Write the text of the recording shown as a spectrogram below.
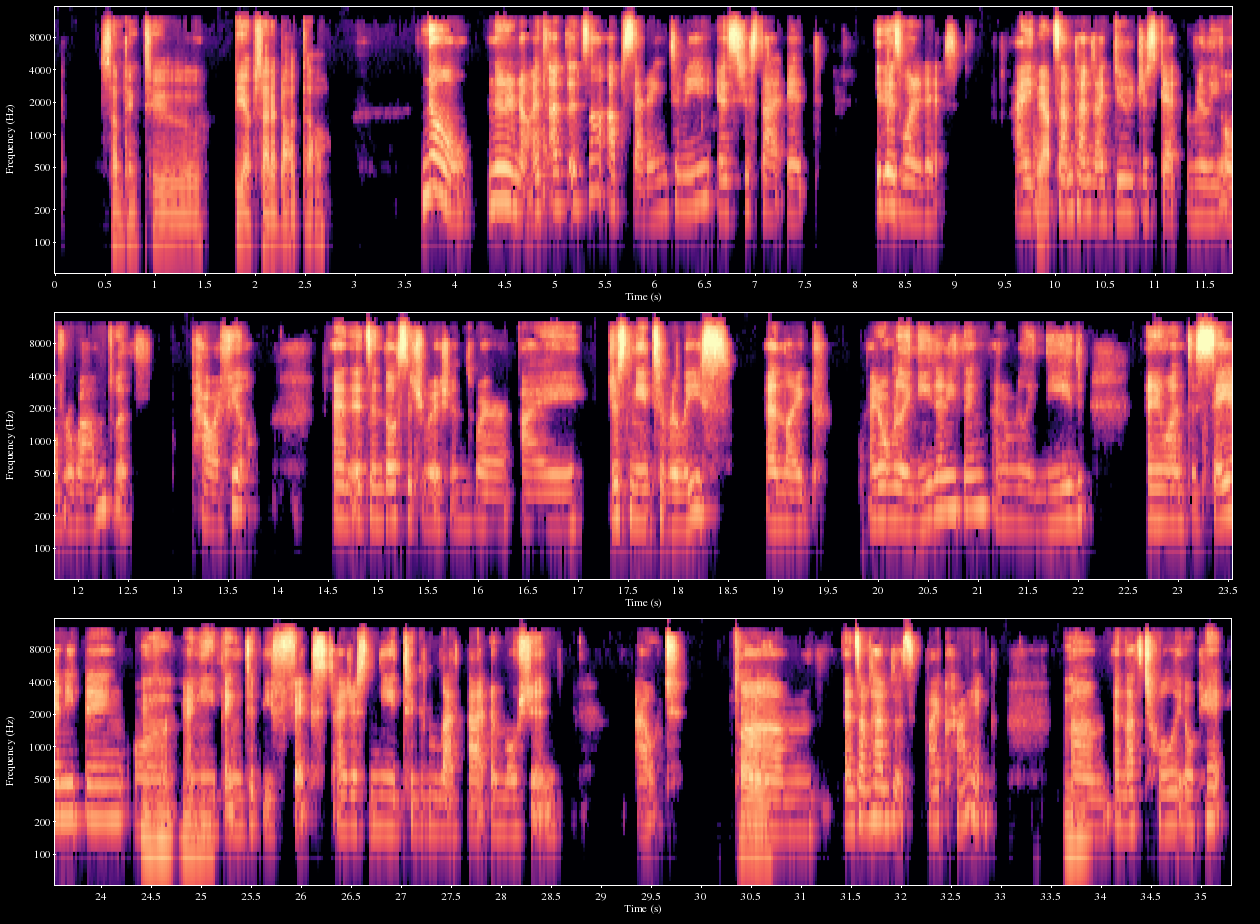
something to be upset about, though. No, no, no, no. It's it's not upsetting to me. It's just that it it is what it is. I Yeah. sometimes I do just get really overwhelmed with how I feel. And it's in those situations where I just need to release and like I don't really need anything. I don't really need anyone to say anything or Mhm, mhm. anything to be fixed. I just need to let that emotion out. Totally. Um and sometimes it's by crying. Mhm. Um, and that's totally okay.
